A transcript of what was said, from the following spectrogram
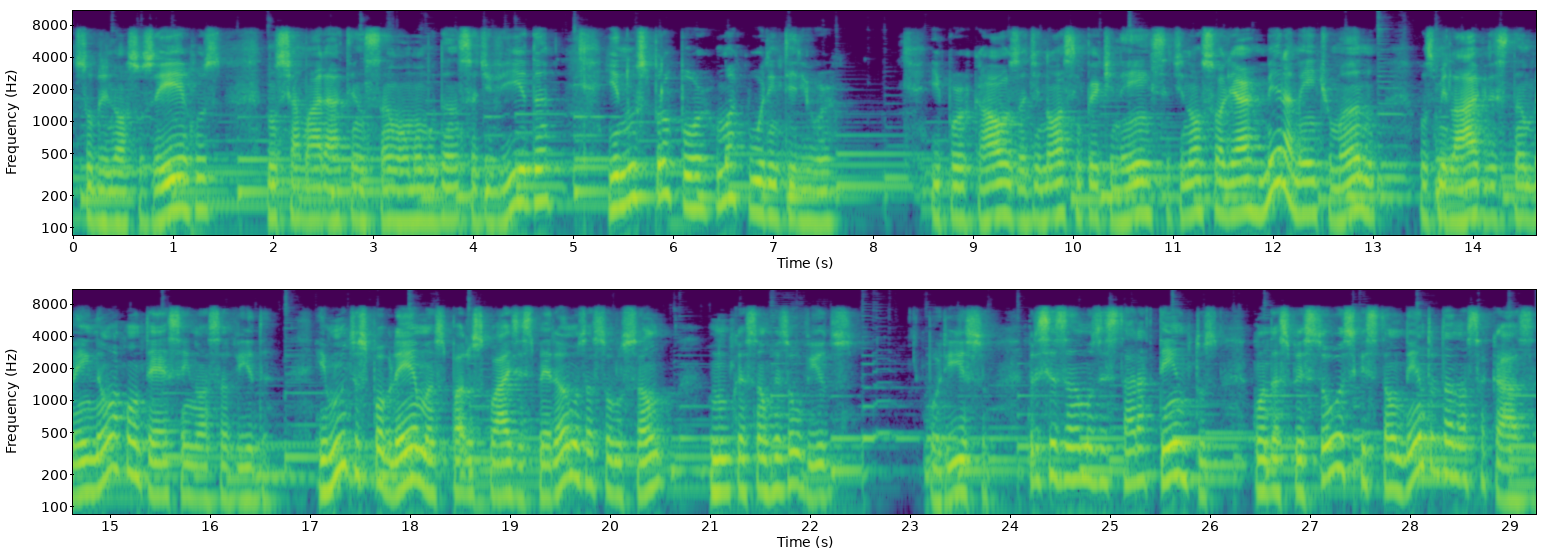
sobre nossos erros, nos chamar a atenção a uma mudança de vida e nos propor uma cura interior. E por causa de nossa impertinência, de nosso olhar meramente humano, os milagres também não acontecem em nossa vida. E muitos problemas para os quais esperamos a solução nunca são resolvidos. Por isso, precisamos estar atentos quando as pessoas que estão dentro da nossa casa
